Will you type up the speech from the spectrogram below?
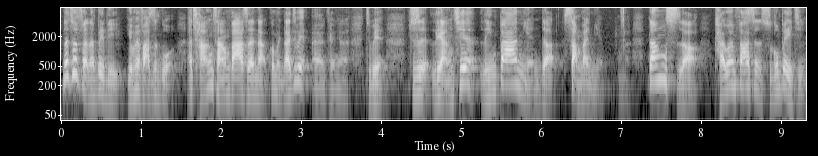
那这反弹背离有没有发生过啊？常常发生啊。各位来这边哎看看这边就是两千零八年的上半年。当时啊，台湾发生的时空背景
